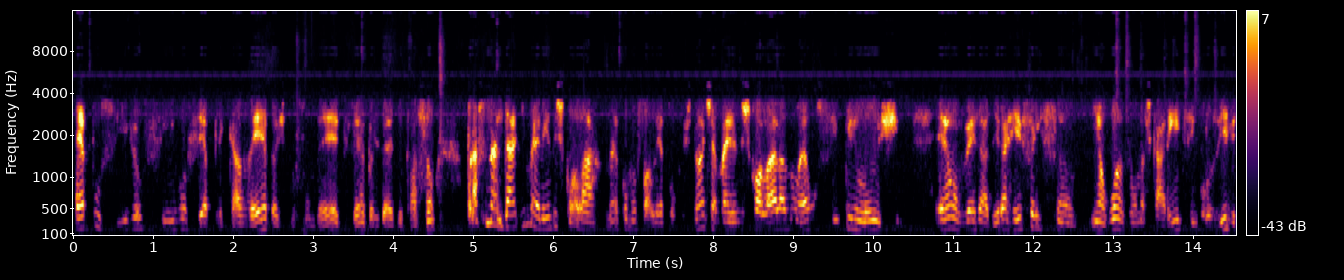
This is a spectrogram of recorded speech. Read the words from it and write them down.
é possível sim você aplicar verbas do Fundeb, verbas da educação, para a finalidade de merenda escolar. Né? Como eu falei há pouco instante, a merenda escolar ela não é um simples lanche é uma verdadeira refeição. Em algumas zonas carentes, inclusive,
